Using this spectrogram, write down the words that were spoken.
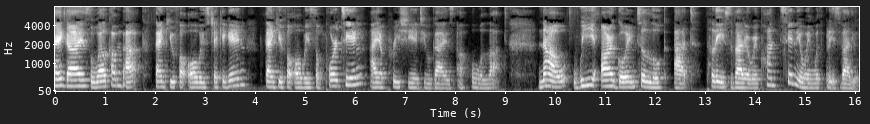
Hey guys, welcome back. Thank you for always checking in. Thank you for always supporting. I appreciate you guys a whole lot. Now, we are going to look at place value. We're continuing with place value.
